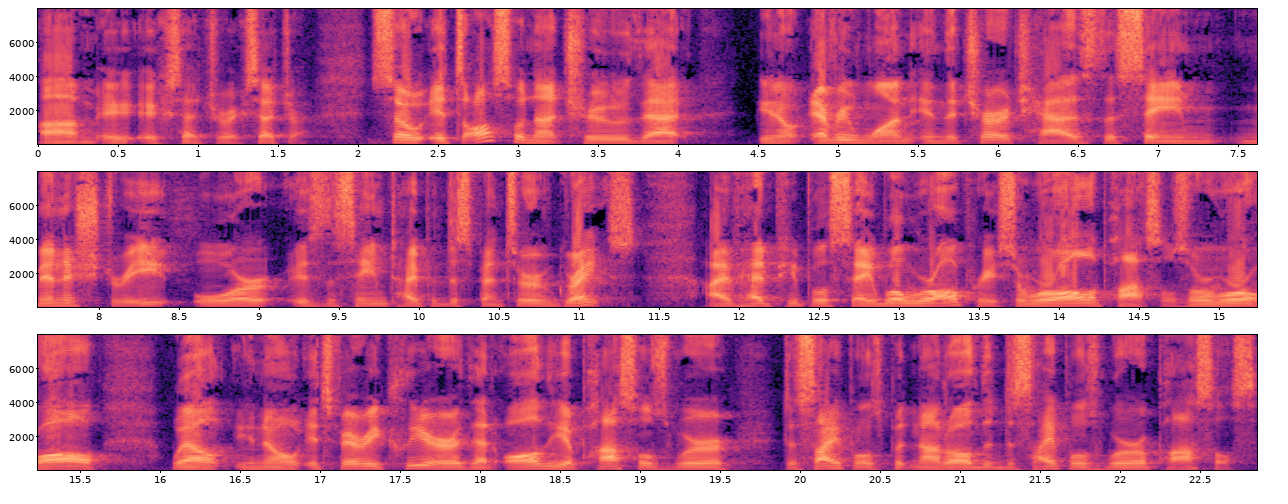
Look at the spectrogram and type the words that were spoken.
um, etc., etc. So it's also not true that you know everyone in the church has the same ministry or is the same type of dispenser of grace. I've had people say, "Well, we're all priests, or we're all apostles, or we're all." Well, you know, it's very clear that all the apostles were disciples, but not all the disciples were apostles.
